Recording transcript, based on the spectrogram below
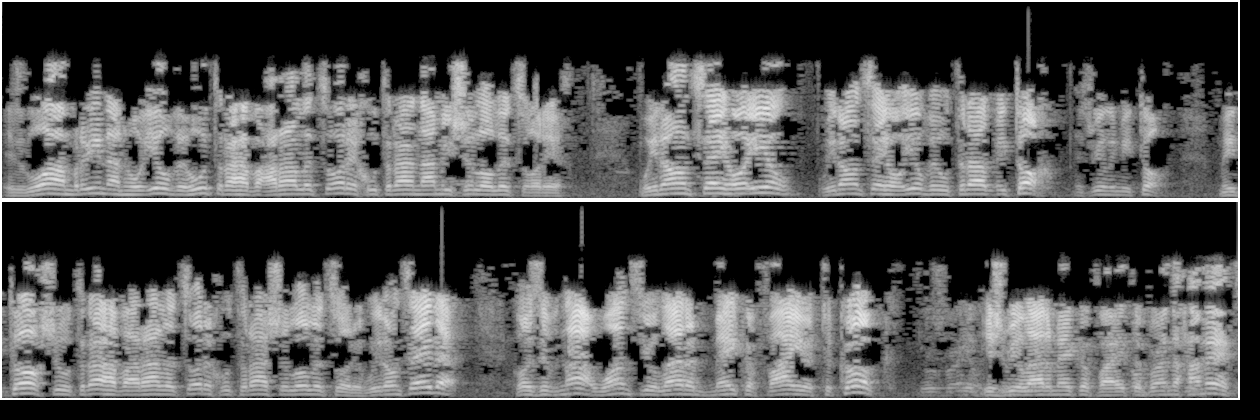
is lo amrinan ho'il vehutra havara letzorech hutra nami shelo letzorech. We don't say ho'il. We don't say ho'il vehutra mitoch. It's really mitoch. Mitoch shutra havara letzorech hutra shelo letzorech. We don't say that. Because if not, once you're allowed to make a fire to cook, you should be allowed to make a fire to burn the chametz.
